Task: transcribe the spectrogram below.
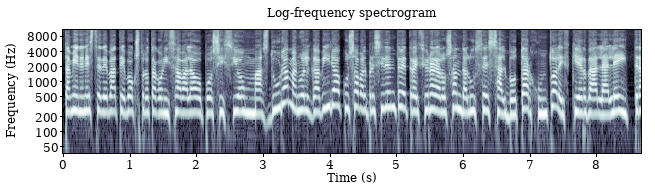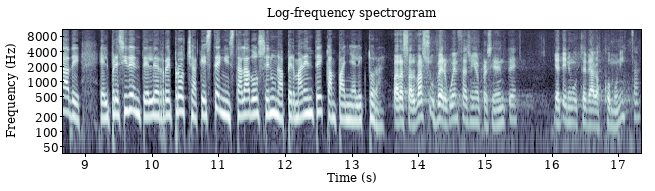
También en este debate Vox protagonizaba la oposición más dura. Manuel Gavira acusaba al presidente de traicionar a los andaluces al votar junto a la izquierda la ley Trade. El presidente le reprocha que estén instalados en una permanente campaña electoral. Para salvar sus vergüenzas, señor presidente, ya tienen ustedes a los comunistas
